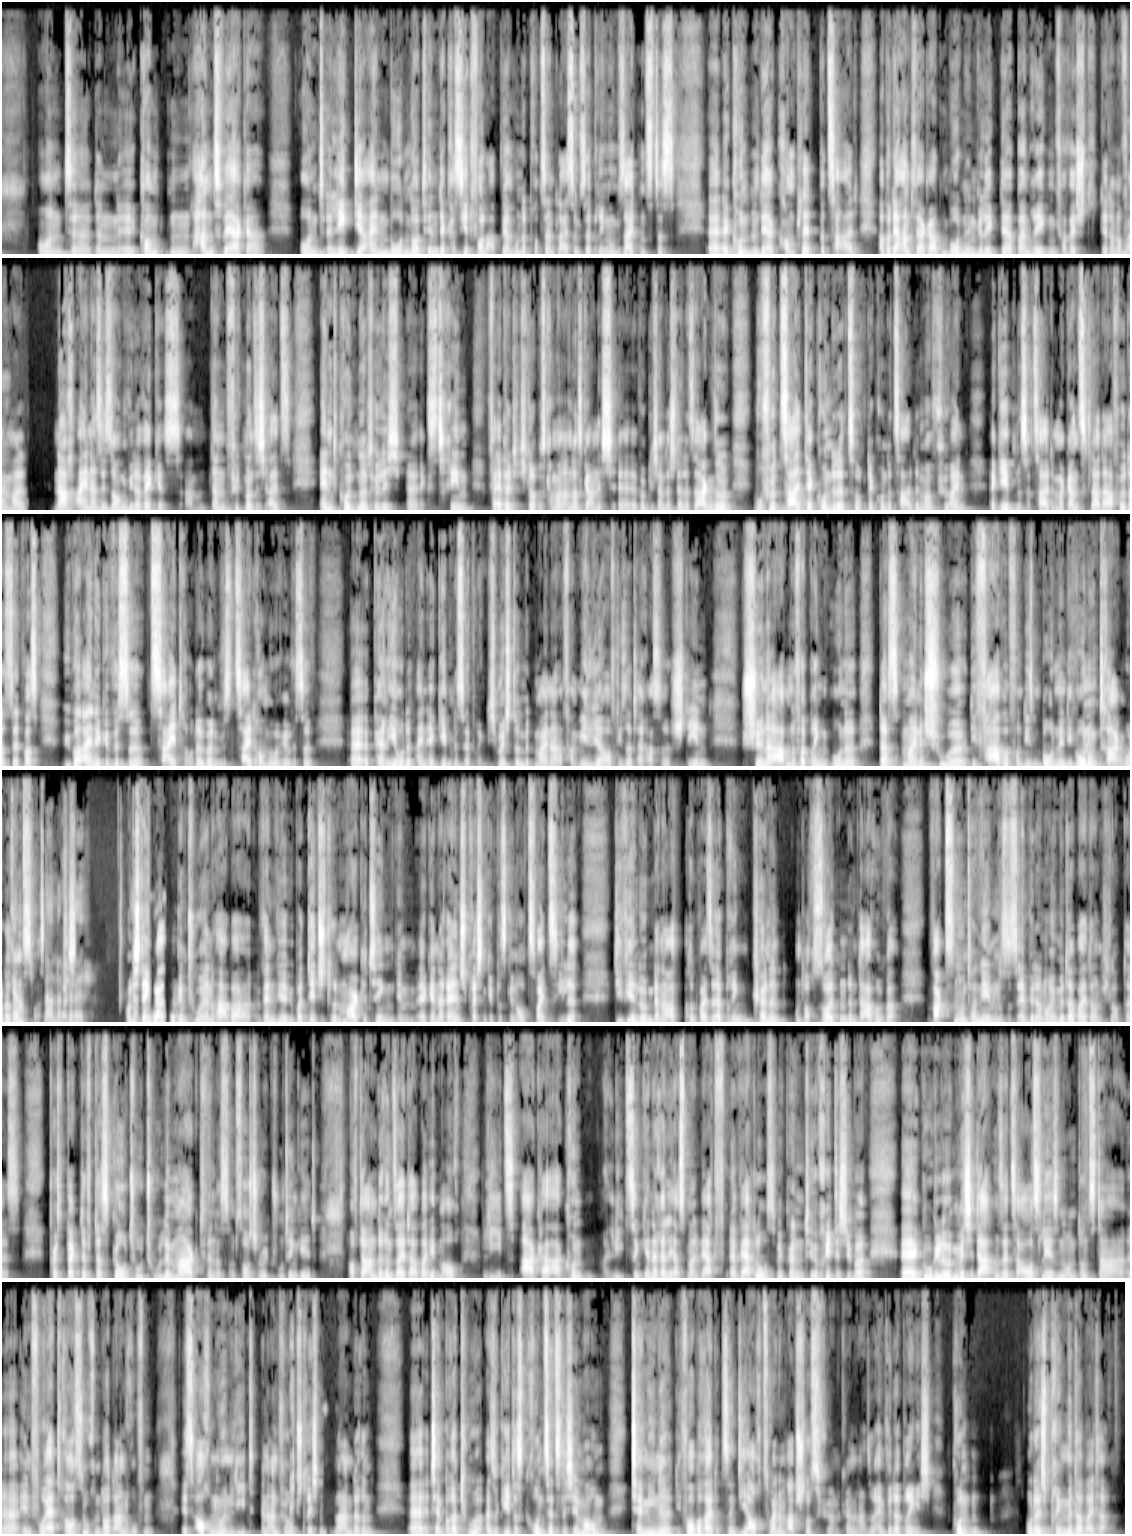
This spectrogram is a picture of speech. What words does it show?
Und äh, dann äh, kommt ein Handwerker und legt dir einen Boden dorthin, der kassiert voll ab. Wir haben 100% Leistungserbringung seitens des äh, Kunden, der komplett bezahlt, aber der Handwerker hat einen Boden hingelegt, der beim Regen verwäscht, der dann auf mhm. einmal nach einer Saison wieder weg ist. Ähm, dann fühlt man sich als Endkunde natürlich äh, extrem veräppelt. Ich glaube, das kann man anders gar nicht äh, wirklich an der Stelle sagen, sondern wofür zahlt der Kunde? Der, der Kunde zahlt immer für ein Ergebnis. Er zahlt immer ganz klar dafür, dass etwas über eine gewisse Zeit oder über einen gewissen Zeitraum, über gewisse äh, Periode ein Ergebnis erbringt. Ich möchte mit meiner Familie auf dieser Terrasse stehen, schöne Abende verbringen, ohne dass meine Schuhe die Farbe von diesem Boden in die Wohnung tragen oder ja, sonst was. Klar, natürlich. Und ich denke, als Agenturinhaber, wenn wir über Digital Marketing im äh, Generellen sprechen, gibt es genau zwei Ziele, die wir in irgendeiner Art und Weise erbringen können und auch sollten, denn darüber wachsen Unternehmen. Das ist entweder neue Mitarbeiter und ich glaube, da ist Perspective das Go-To-Tool im Markt, wenn es um Social Recruiting geht. Auf der anderen Seite aber eben auch Leads, aka Kunden. Weil Leads sind generell erstmal wert, äh, wertlos. Wir können theoretisch über äh, Google irgendwelche Datensätze auslesen und uns da äh, Info-Ad raussuchen, dort anrufen. Ist auch nur ein Lead, in Anführungsstrichen, mit einer anderen äh, Temperatur. Also geht es grundsätzlich immer um Termine, die vorbereitet sind, die auch zu einem Abschluss führen können. Also entweder bringe ich Kunden oder ich bringe Mitarbeiter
